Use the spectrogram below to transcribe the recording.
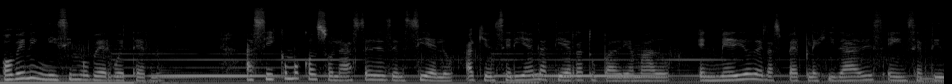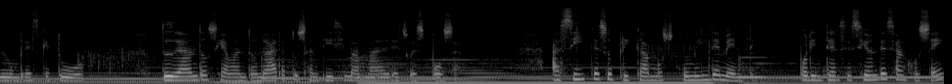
Oh benignísimo Verbo eterno, así como consolaste desde el cielo a quien sería en la tierra tu Padre amado, en medio de las perplejidades e incertidumbres que tuvo, dudando si abandonar a tu Santísima Madre su esposa. Así te suplicamos humildemente, por intercesión de San José,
